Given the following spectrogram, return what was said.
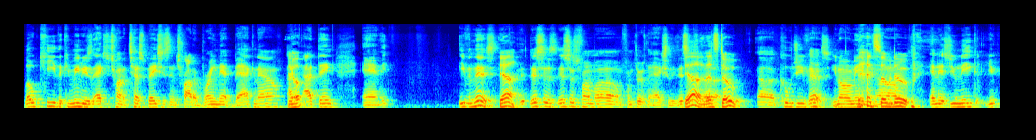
low key the community is actually trying to touch bases and try to bring that back now. Yep. I, I think and it, even this. Yeah. th- This is this is from um from thrifting actually. This yeah is, that's uh, dope Uh Coogi vest. You know what I mean? That's so Um, dope. And it's unique. You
